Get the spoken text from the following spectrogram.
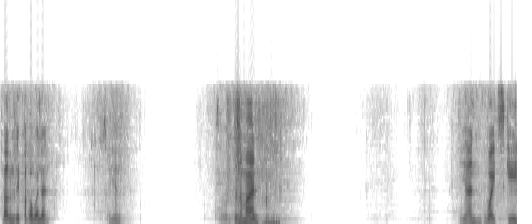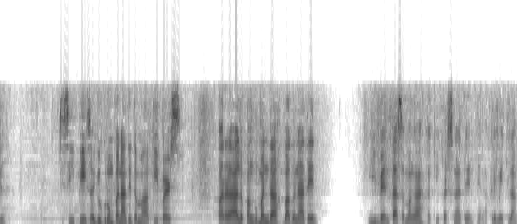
bago natin pakawalan. So, ayan. So, ito naman. Ayan, white scale. CCP. So, i-groom pa natin itong mga keepers para lalo pang gumanda bago natin ibenta sa mga ka-keepers natin. Yan, acclimate lang.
